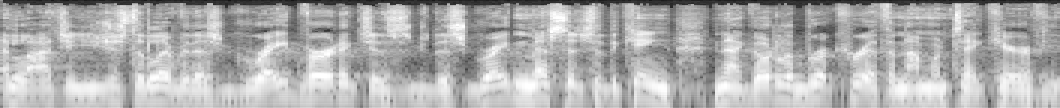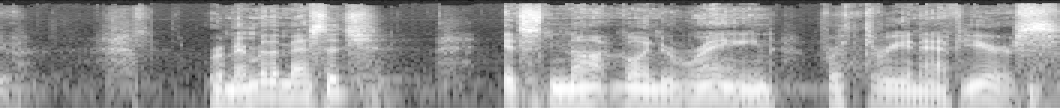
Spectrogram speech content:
Elijah, you just delivered this great verdict, this, this great message to the king. Now go to the brook Kerith, and I'm going to take care of you. Remember the message? It's not going to rain for three and a half years.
